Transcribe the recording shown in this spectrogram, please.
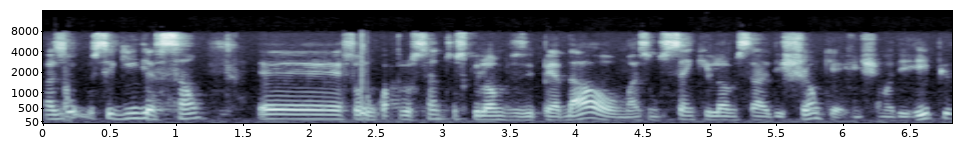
mas eu segui em direção, eh, são 400 quilômetros de pedal, mais uns 100 quilômetros de chão, que a gente chama de rípio,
